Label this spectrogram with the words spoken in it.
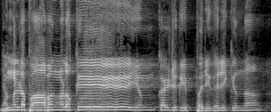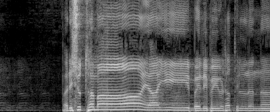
ഞങ്ങളുടെ പാപങ്ങളൊക്കെയും കഴുകി പരിഹരിക്കുന്ന പരിശുദ്ധമായ ഈ ബലിപീഠത്തിൽ നിന്ന്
